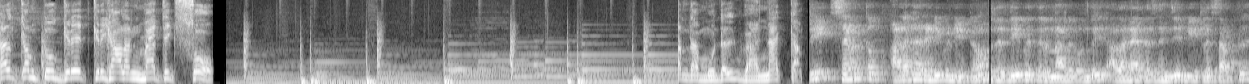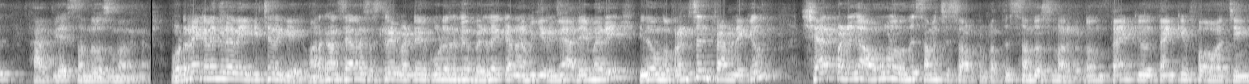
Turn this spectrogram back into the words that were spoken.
Welcome to great Kirikalan magic show அந்த முதல் வணக்கம். ஸ்வீட் செவன் கப் அழகாக ரெடி பண்ணிட்டோம். இந்த தீப திருநாளுக்கு வந்து அழகாக இதை செஞ்சு வீட்டில் சாப்பிட்டு ஹாப்பியாக சந்தோஷமா இருங்க. உடனே கிளம்பிடாதீங்க கிச்சனுக்கு மறக்காம சேனலை சப்ஸ்கிரைப் பண்ணிட்டு கூட இருக்க பெல் ஐக்கான அமைக்கிறங்க அதே மாதிரி இதை உங்கள் ஃப்ரெண்ட்ஸ் அண்ட் ஃபேமிலிக்கும் ஷேர் பண்ணுங்கள் அவங்களும் வந்து சமைச்சு சாப்பிட்டு பார்த்து சந்தோஷமா இருக்கட்டும். தேங்க்யூ தேங்க்யூ ஃபார் வாட்சிங்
